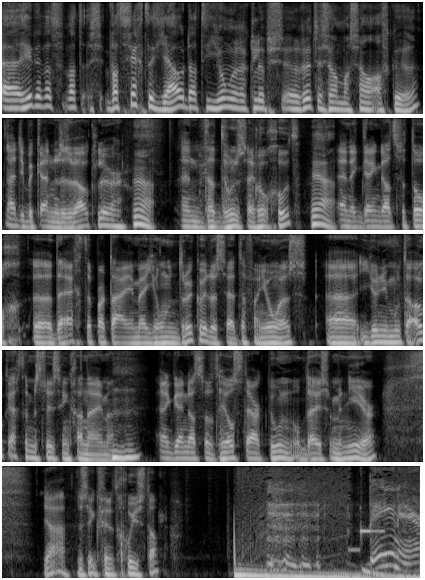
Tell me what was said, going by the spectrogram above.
Uh, wat, wat, wat zegt het jou dat die jongere clubs Rutte zo massaal afkeuren? Nou, die bekennen dus wel kleur. Ja. En dat doen ze heel goed. Ja. En ik denk dat ze toch uh, de echte partijen een beetje onder druk willen zetten. Van jongens, uh, jullie moeten ook echt een beslissing gaan nemen. Mm -hmm. En ik denk dat ze dat heel sterk doen op deze manier. Ja, dus ik vind het een goede stap. BNR.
